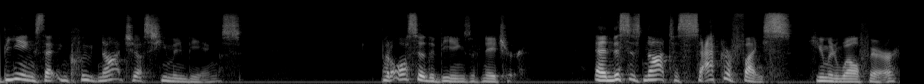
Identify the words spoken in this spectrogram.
beings that include not just human beings, but also the beings of nature? And this is not to sacrifice human welfare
